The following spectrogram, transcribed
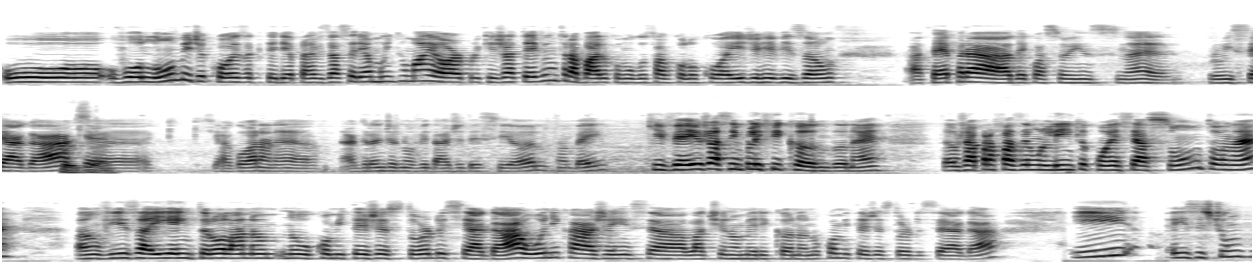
o, volume de coisa que teria para revisar seria muito maior, porque já teve um trabalho, como o Gustavo colocou aí, de revisão até para adequações né, para o ICH, que é. é. que agora né, é a grande novidade desse ano também, que veio já simplificando, né? Então, já para fazer um link com esse assunto, né? A Anvisa aí entrou lá no, no comitê gestor do ICH, a única agência latino-americana no comitê gestor do ICH, e existe um,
